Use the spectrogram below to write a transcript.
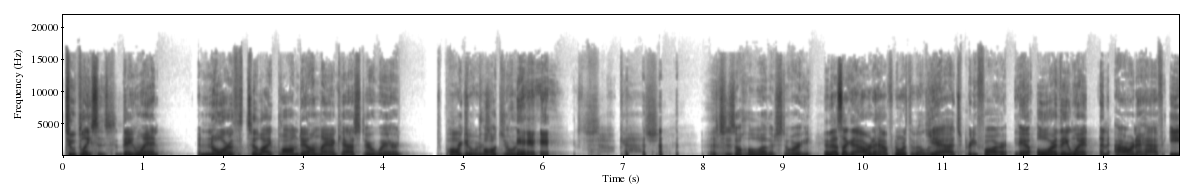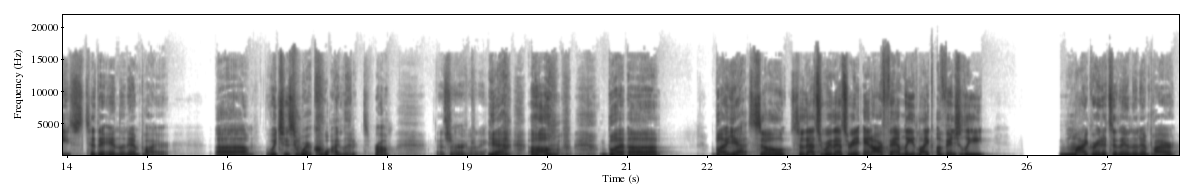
Two places they went north to like Palmdale and Lancaster, where Paul George. Paul George. oh, gosh, that's just a whole other story. And that's like an hour and a half north of LA. Yeah, it's pretty far. Eh, Or they went an hour and a half east to the Inland Empire, um, which is where Kawhi Leonard's from. That's really funny. Yeah. Um, but uh, but yeah. So so that's where that's where and our family like eventually migrated to the Inland Empire.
